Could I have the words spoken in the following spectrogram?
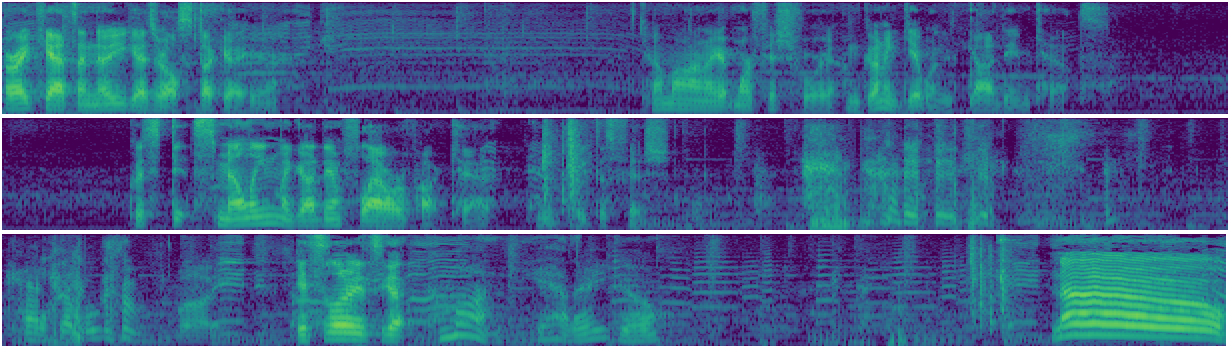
Alright, cats, I know you guys are all stuck out here. Come on, I got more fish for you. I'm gonna get one of these goddamn cats. Quit st- smelling my goddamn flower pot, cat, and take this fish. Cat troubles. What the fuck? It's literally, it's got. Come on. Yeah, there you go. No!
